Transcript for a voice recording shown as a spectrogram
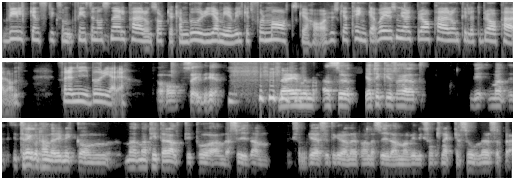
vilkens, liksom, finns det någon snäll päronsort jag kan börja med? Vilket format ska jag ha? Hur ska jag tänka? Vad är det som gör ett bra päron till ett bra päron för en nybörjare? Jaha, säg det. Nej, men alltså, jag tycker ju så här att det, man, i trädgård handlar det mycket om, man, man tittar alltid på andra sidan. Liksom, gräset är grönare på andra sidan, man vill liksom knäcka zoner och sådär.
